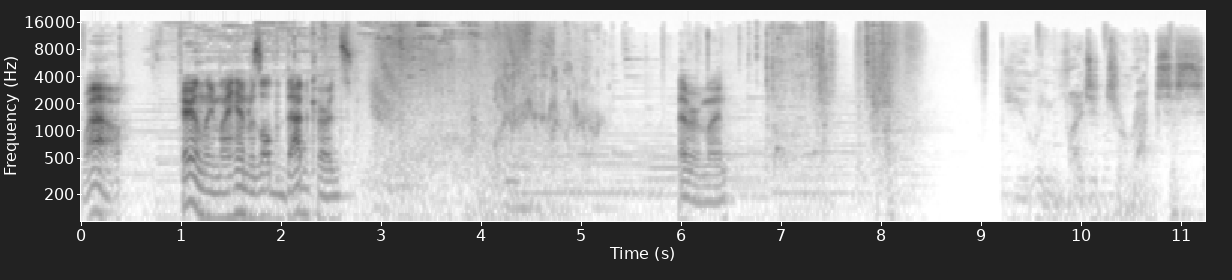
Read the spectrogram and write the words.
Wow. Apparently my hand was all the bad cards. Never mind. You invited Jaraxxus?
